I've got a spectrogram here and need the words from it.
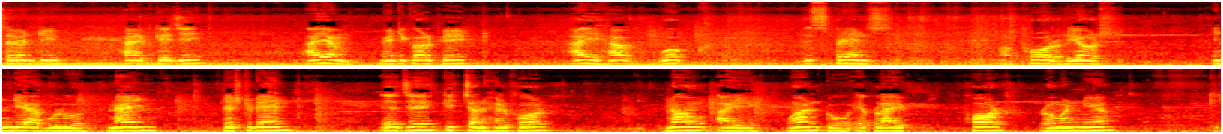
75 kg. I am medical fit. I have work experience of 4 years. India Blue 9 as a kitchen helper. Now I want to apply for Romania ki-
